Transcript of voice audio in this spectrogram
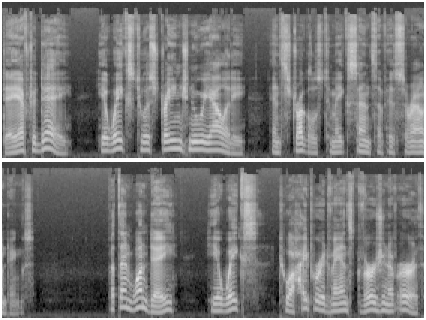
Day after day, he awakes to a strange new reality and struggles to make sense of his surroundings. But then one day he awakes to a hyper advanced version of Earth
